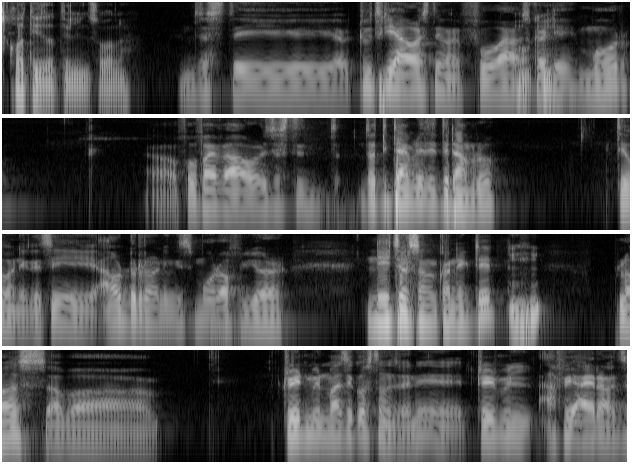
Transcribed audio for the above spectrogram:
कति जति लिन्छ होला? जस्तै टु थ्री आवर्स नै भयो। Four hours. कहिले मोर फोर फाइभ आवर्स जस्तै जति टाइम नै त्यति राम्रो। त्यो भनेको चाहिँ outdoor running is more of your नेचरसँग कनेक्टेड। प्लस अब ट्रेडमिलमा चाहिँ कस्तो हुन्छ भने ट्रेडमिल आफै आएर हुन्छ।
